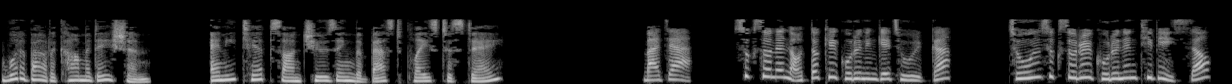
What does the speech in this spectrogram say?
What about accommodation? Any tips on choosing the best place to stay? 맞아. 숙소는 어떻게 고르는 게 좋을까? 좋은 숙소를 고르는 팁이 있어?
